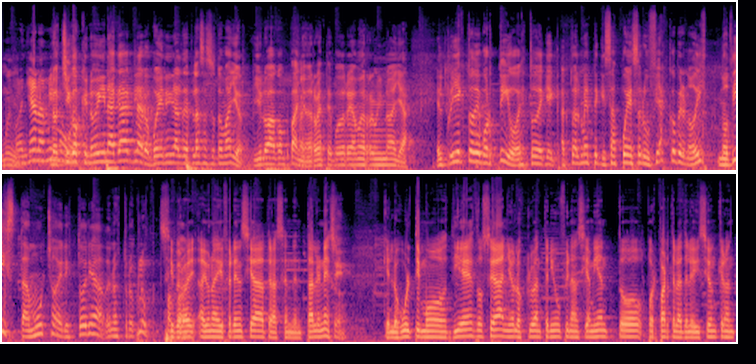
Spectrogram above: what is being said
Muy bien. Mañana mismo. Los chicos que no vienen acá, claro, pueden ir al de Plaza Sotomayor y yo los acompaño. De repente podríamos reunirnos allá. El proyecto deportivo, esto de que actualmente quizás puede ser un fiasco, pero no, dis- no dista mucho de la historia de nuestro club. Sí, pero hay, hay una diferencia trascendental en eso. Sí. Que en los últimos 10, 12 años los clubes han tenido un financiamiento por parte de la televisión que no, han-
